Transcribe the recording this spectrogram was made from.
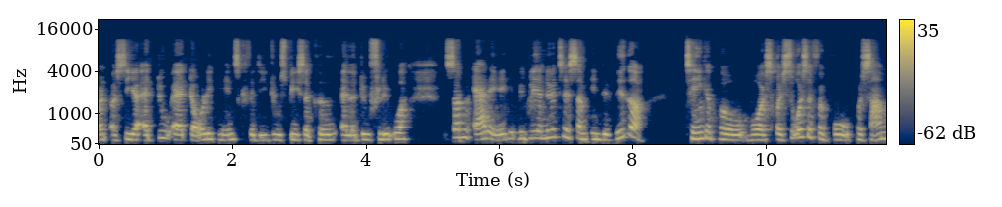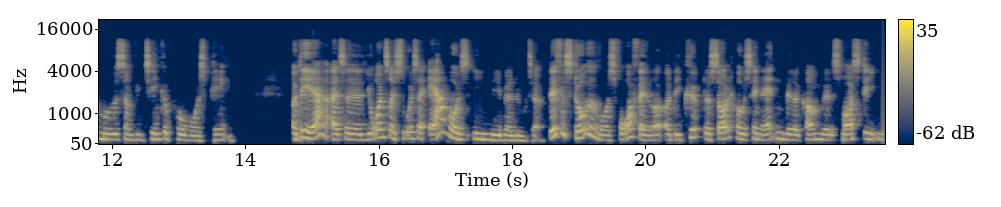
rundt og siger, at du er et dårligt menneske, fordi du spiser kød, eller du flyver. Sådan er det ikke. Vi bliver nødt til som individer tænke på vores ressourceforbrug på samme måde, som vi tænker på vores penge. Og det er, altså jordens ressourcer er vores egentlige valuta. Det forstod vores forfædre, og det er købt og solgt hos hinanden ved at komme med småsten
